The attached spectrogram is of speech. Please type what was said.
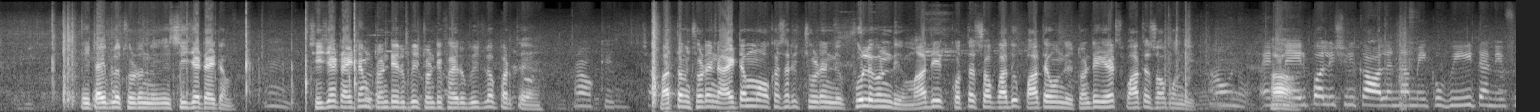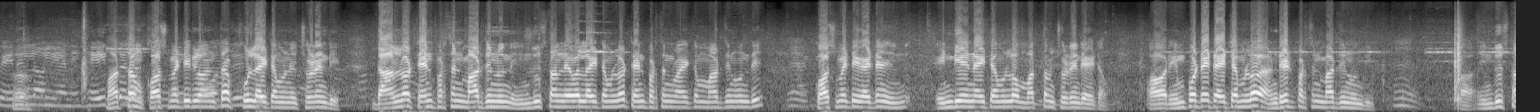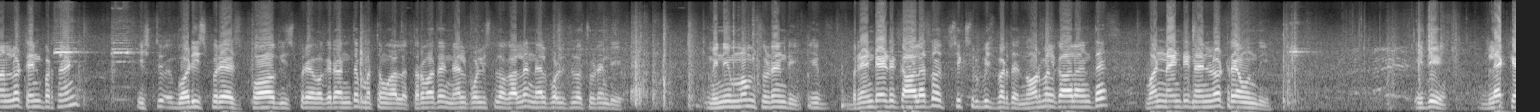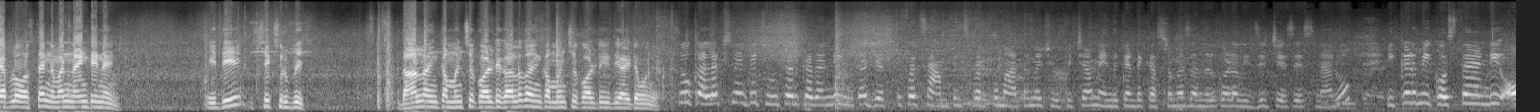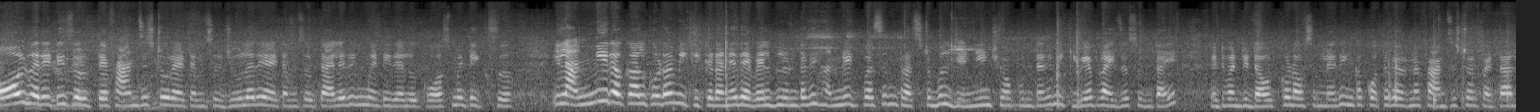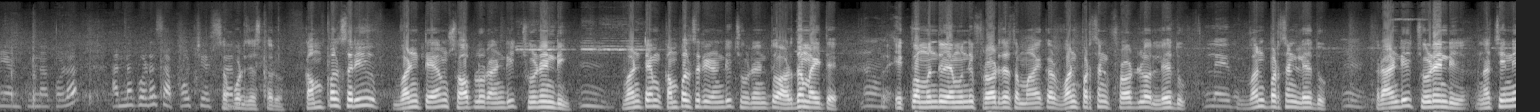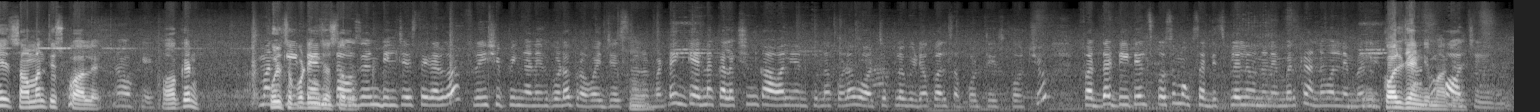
ఈ టైప్లో చూడండి ఈ CZ item. CZ item twenty rupees twenty five రూపీస్లో పడతాయి. ఓకే. మొత్తం చూడండి ఐటమ్ ఒకసారి చూడండి ఫుల్ ఉంది. మాది కొత్త షాప్ కాదు పాత ఉంది. ట్వంటీ ఇయర్స్ పాత షాప్ ఉంది. అవును. పాలిష్లు కావాలన్నా మీకు వీట్ అని ఫెయిర్ మొత్తం కాస్మెటిక్లో అంతా ఫుల్ ఐటమ్ ఉంది. చూడండి దానిలో టెన్ పర్సెంట్ మార్జిన్ ఉంది. హిందుస్థాన్ లెవెల్ ఐటెంలో టెన్ పర్సెంట్ ఐటమ్ మార్జిన్ ఉంది. కాస్మెటిక్ ఐటమ్ ఇండియన్ ఐటెంలో మొత్తం చూడండి ఐటమ్ ఆర్ ఇంపోర్టెడ్ ఐటెంలో హండ్రెడ్ పర్సెంట్ మార్జిన్ ఉంది. ఆ, హిందుస్థాన్లో ten percent body spray fog spray వగేరా అంతా మొత్తం కావాలి. తర్వాత నెల పాలిష్లో కావాలి? నెల పాలిష్లో చూడండి. మినిమం చూడండి. ఈ బ్రాండెడ్ కావాలంటే సిక్స్ రూపీస్ పడుతుంది నార్మల్ కావాలంటే వన్ నైంటీ నైన్లో ట్రే ఉంది. ఇది బ్లాక్ క్యాప్లో వస్తే వన్ నైంటీ నైన్ ఇది సిక్స్ రూపీస్ దానిలో ఇంకా మంచి క్వాలిటీ కాలేదు ఇంకా మంచి క్వాలిటీ ఇది ఐటమ్ ఉంది. సో కలెక్షన్ అయితే చూసారు కదండి ఇంకా జస్ట్ ఫర్ శాంపిల్స్ వరకు మాత్రమే చూపించాం. ఎందుకంటే కస్టమర్స్ అందరూ కూడా విజిట్ చేసేసినారు ఇక్కడ మీకు వస్తాయండి ఆల్ వెరైటీస్ దొరుకుతాయి. Fancy store items jewellery items tailoring material cosmetics ఇలా అన్ని రకాలు కూడా మీకు ఇక్కడ అనేది అవైలబుల్ ఉంటుంది. Hundred percent trustable genuine shop ఉంటుంది. మీకు ఇవే ప్రైజెస్ ఉంటాయి. ఎటువంటి డౌట్ కూడా అవసరం లేదు. ఇంకా కొత్తగా ఎవరైనా ఫ్యాన్సీ స్టోర్ పెట్టాలి అనుకున్నా కూడా అన్న కూడా సపోర్ట్ చేస్తారు. సపోర్ట్ చేస్తారు. కంపల్సరీ వన్ టైం షాప్లో రండి చూడండి. వన్ టైం కంపల్సరీ రండి చూడండి అర్థం అయితే ఎక్కువ మంది ఏముంది ఫ్రాడ్ చేస్తాం మా ఇక్కడ వన్ పర్సెంట్ ఫ్రాడ్లో లేదు. లేదు. వన్ పర్సెంట్ లేదు. రండి చూడండి. నచ్చింది సామాన్ తీసుకోవాలి. ఓకే. ఓకే థౌసండ్ బిల్ చేస్తే కనుక ఫ్రీ షిప్పింగ్ అనేది కూడా ప్రొవైడ్ చేస్తున్నారు అనమాట ఇంకేమైనా కలెక్షన్ కావాలి అనుకున్నా కూడా వాట్సాప్లో వీడియో కాల్ సపోర్ట్ తీసుకోవచ్చు. ఫర్దర్ డీటెయిల్స్ కోసం ఒకసారి డిస్ప్లేలో ఉన్న నెంబర్కి అన్న వాళ్ళ నెంబర్ కాల్ చేయండి కాల్ చేయండి.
